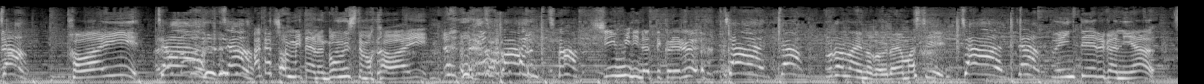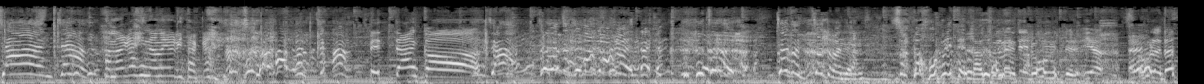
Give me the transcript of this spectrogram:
ちゃんちゃんかわい。い。ちゃんちゃん赤ちゃんみたいなゴムしてもかわい。い。ちゃんちゃん親身になってくれる。ちゃんちゃん取らないのが羨ましい。ちゃんちゃんツインテールが似合う。ちゃんちゃん鼻がひなのより高い。ぺったんこ。ちゃんちょっと待って。ちょっと待って。ちょっとちょっと待って。それ褒めて。んな褒めて。る褒めて。るいやほらだっ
